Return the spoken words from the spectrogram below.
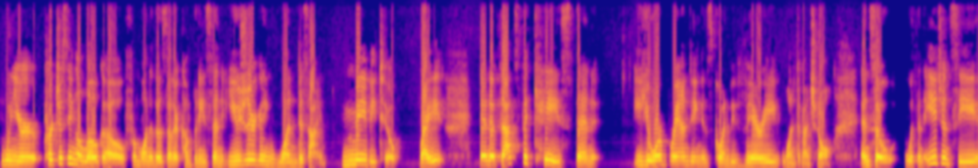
when you're purchasing a logo from one of those other companies, then usually you're getting one design, maybe two, right? And if that's the case, then your branding is going to be very one dimensional. And so with an agency,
